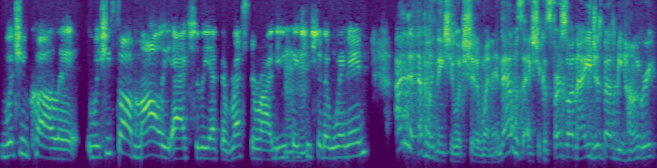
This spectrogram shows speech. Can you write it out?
what you call it when she saw Molly actually at the restaurant. Do you mm-hmm. think she should have went in? I definitely think she would should have went in. That was actually because first of all, now you're just about to be hungry.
